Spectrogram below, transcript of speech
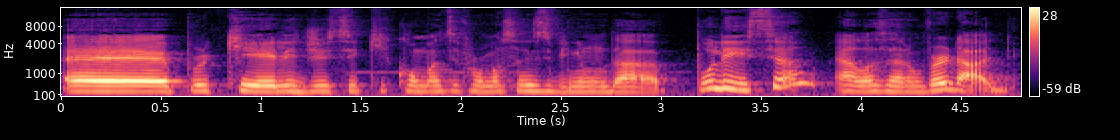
é, porque ele disse que, como as informações vinham da polícia, elas eram verdade.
